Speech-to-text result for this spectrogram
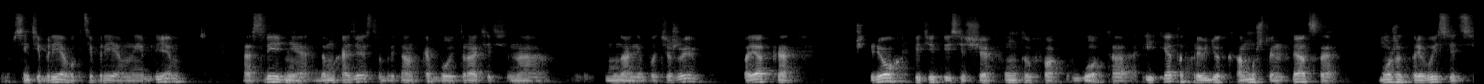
в сентябре, в октябре, в ноябре, э, среднее домохозяйство британское будет тратить на коммунальные платежи порядка 4-5 тысяч фунтов в год. А, и это приведет к тому, что инфляция может превысить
